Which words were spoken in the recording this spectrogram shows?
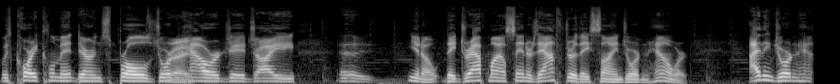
with Corey Clement, Darren Sproles, Jordan Right. Howard, Ajayi. Uh, you know, they draft Miles Sanders after they sign Jordan Howard. I think Jordan, ha-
